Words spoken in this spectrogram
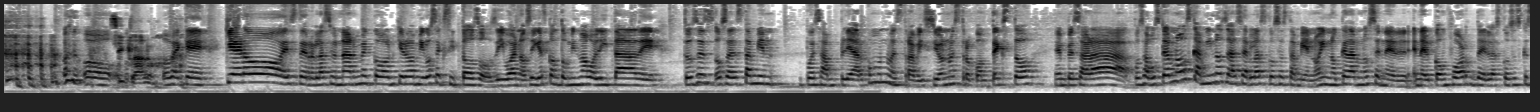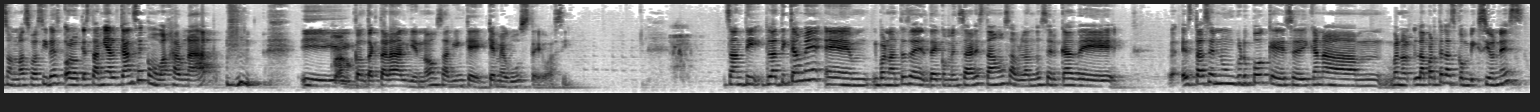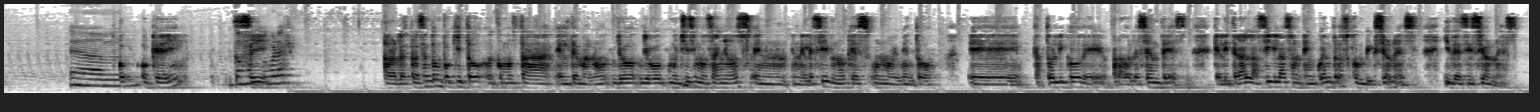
sí, claro. O, sea, que quiero este relacionarme con quiero amigos exitosos y bueno, sigues con tu misma bolita de entonces, o sea, es también pues ampliar como nuestra visión, nuestro contexto, empezar a pues a buscar nuevos caminos de hacer las cosas también, ¿no? Y no quedarnos en el en el confort de las cosas que son más fáciles o lo que está a mi alcance, como bajar una app y contactar a alguien, ¿no? O sea, alguien que, que me guste o así. Santi, platícame, em, bueno, antes de, de comenzar estábamos hablando acerca de estás en un grupo que se dedican a, mm, bueno, la parte de las convicciones Um, ok. sí. A ver, les presento un poquito cómo está el tema, ¿no? Yo llevo muchísimos años en, en el ESID, ¿no? Que es un movimiento eh, católico de, para adolescentes, que literal las siglas son encuentros, convicciones y decisiones.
